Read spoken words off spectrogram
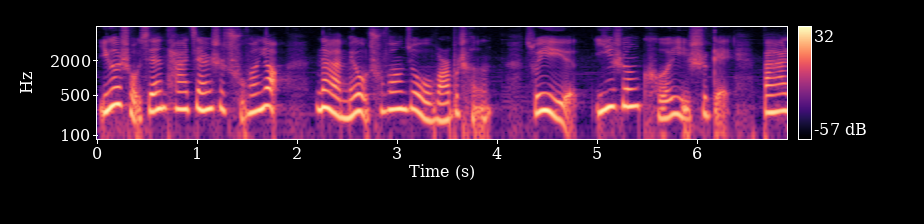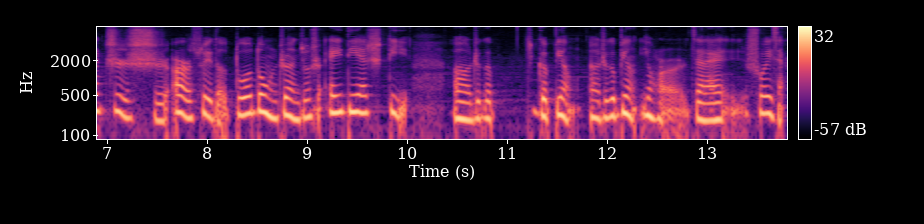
一个首先，它既然是处方药，那没有处方就玩不成，所以医生可以是给八至十二岁的多动症，就是 ADHD，呃，这个这个病，呃，这个病一会儿再来说一下。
